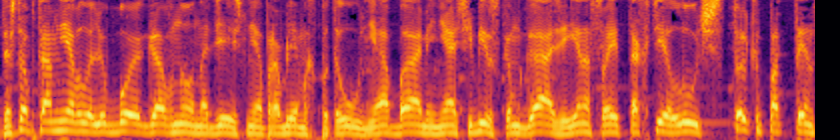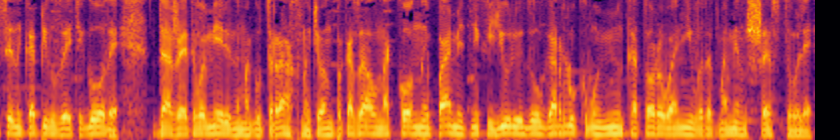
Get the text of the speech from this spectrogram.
«Да чтоб там не было любое говно, надеюсь, не о проблемах ПТУ, не о БАМе, не о сибирском газе. Я на своей тахте луч столько потенции накопил за эти годы. Даже этого Мерина могу трахнуть. Он показал на конный памятник Юрию Долгорукому, мимо которого они в этот момент шествовали.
